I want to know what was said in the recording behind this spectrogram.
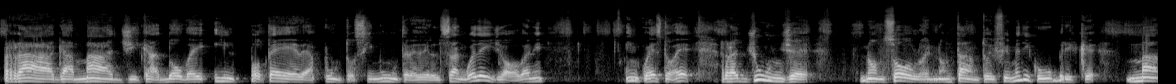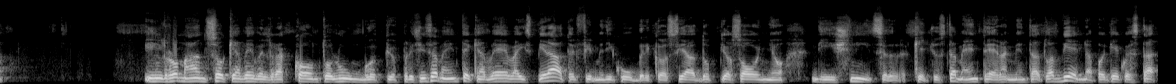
praga magica dove il potere appunto si nutre del sangue dei giovani, in questo è, raggiunge non solo e non tanto il film di Kubrick, ma il romanzo che aveva il racconto lungo e più precisamente che aveva ispirato il film di Kubrick, ossia Doppio sogno di Schnitzel, che giustamente era ambientato a Vienna, poiché questa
